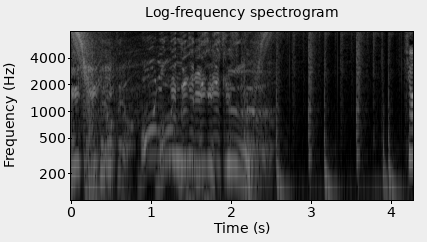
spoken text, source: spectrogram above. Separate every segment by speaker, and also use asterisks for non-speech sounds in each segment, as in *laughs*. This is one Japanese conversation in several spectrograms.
Speaker 1: 今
